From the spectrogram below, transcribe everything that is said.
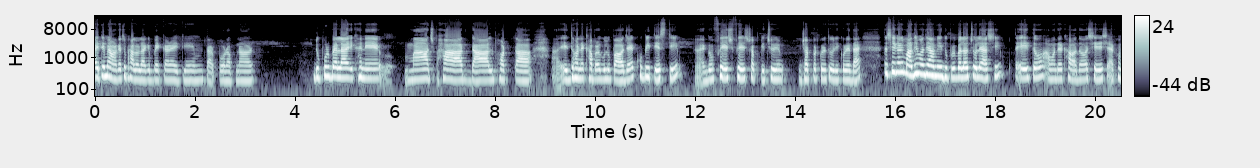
আইটেমে আমার কাছে ভালো লাগে। বেকার আইটেম তারপর আপনার দুপুরবেলা এখানে মাছ, ভাত, ডাল, ভর্তা এই ধরনের খাবারগুলো পাওয়া যায়। খুবই টেস্টি একদম ফ্রেশ ফ্রেশ সব কিছুই ঝটপট করে তৈরি করে দেয়। তো সেখানে মাঝে মাঝে আমি দুপুরবেলা চলে আসি। তো এই তো আমাদের খাওয়া দাওয়া শেষ, এখন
